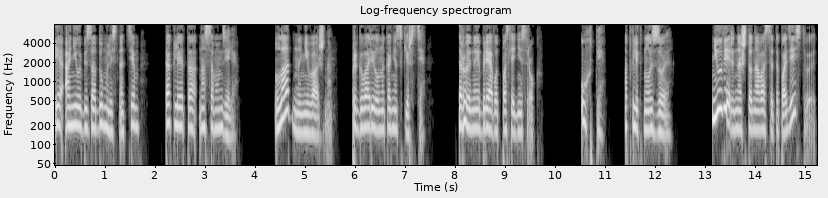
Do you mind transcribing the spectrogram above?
И они обе задумались над тем, так ли это на самом деле. «Ладно, неважно», — проговорила наконец Кирсти. «2 ноября — вот последний срок». «Ух ты!» — откликнулась Зоя. «Не уверена, что на вас это подействует»,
